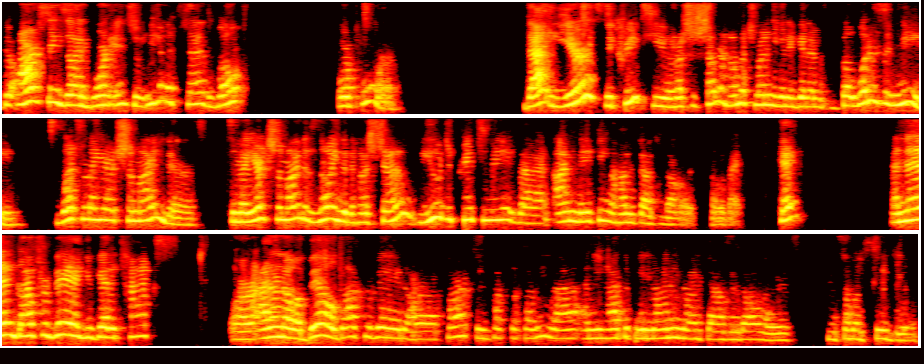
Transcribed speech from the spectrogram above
there are things that I'm born into. Even if it says wealth or poor that year it's decreed to you in Rosh Hashanah how much money you're going to get in. But what does it mean? What's my year Shemaim there? So my year Shemaim is knowing that if Hashem, you decree to me that I'm making a hundred thousand dollars. Okay. And then God forbid you get a tax or I don't know, a bill, God forbid, or a part in Khalila, and you have to pay $99,000 and someone sued you.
